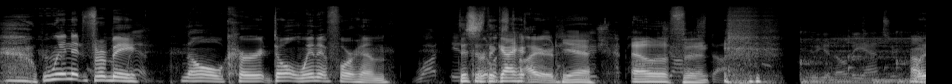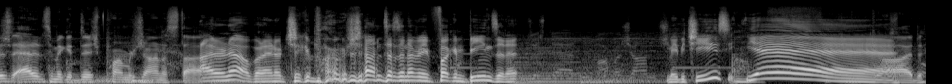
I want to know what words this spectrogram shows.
win it for me. No, Kurt, don't win it for him. What is This is the guy. Who, tired. yeah, elephant. style? Do you know the answer? Oh, what is added to make a dish Parmigiana style? I don't know, but I know chicken parmesan doesn't have any fucking beans in it. Just add Parmesan cheese. Maybe cheese? Yeah. God.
